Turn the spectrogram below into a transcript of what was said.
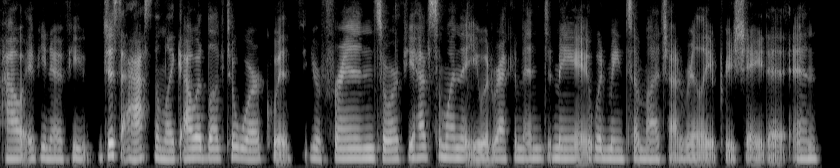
how if you know if you just ask them like i would love to work with your friends or if you have someone that you would recommend to me it would mean so much i'd really appreciate it. And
